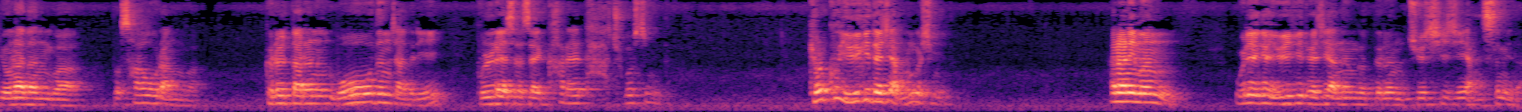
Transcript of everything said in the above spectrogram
요나단과 또 사울 왕과 그를 따르는 모든 자들이 블레셋의 칼에 다 죽었습니다. 결코 유익이 되지 않는 것입니다. 하나님은 우리에게 유익이 되지 않는 것들은 주시지 않습니다.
